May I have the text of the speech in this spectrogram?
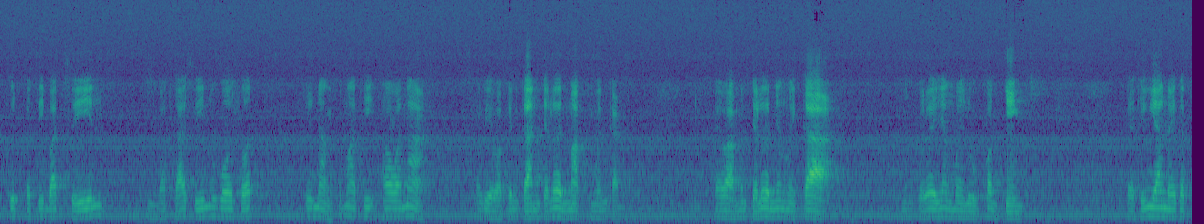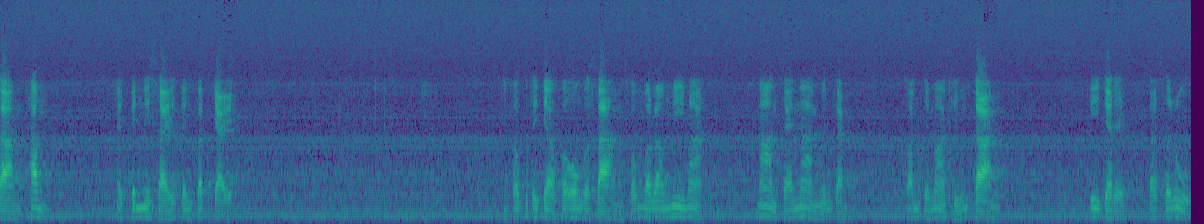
คืดปฏิบัติศีล รักษาศีลอุโบสถ หรือนั่งสมาธิภาวนาเขาเรียกว่าเป็นการเจริญมรรคเหมือนกัน แต่ว่ามันเจริญยังไม่กล้า มันก็เลยยังไม่รู้ความจริง แต่ถึงอย่างใดก็ตามทำให้เป็นนิสัยเป็นปัจจัยพระพุทธเจ้าพระองค์ก็สร้างสมบารมีมากน่านแสนน่านเหมือนกันก่อนจะมาถึงการ ที่จะได้ตัสรู้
